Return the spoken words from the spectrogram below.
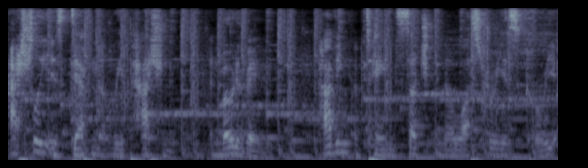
Ashley is definitely passionate and motivated, having obtained such an illustrious career.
